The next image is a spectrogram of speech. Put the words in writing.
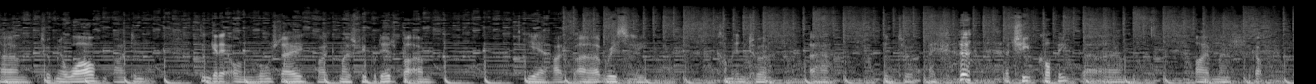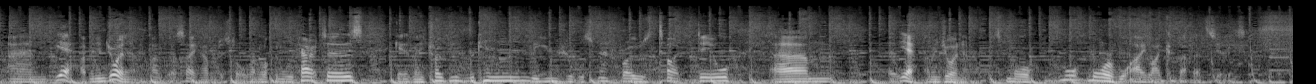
Um, took me a while. I didn't didn't get it on launch day like most people did, but um, yeah, I've uh, recently come into a uh, into a, a cheap copy that um, I've managed to pick up. And yeah, I've been enjoying it. I've got to say, I'm just sort of unlocking all the characters, getting as many trophies as I can, the usual Smash Bros type deal. Um, yeah, I'm enjoying it. It's more, more, more of what I like about that series.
